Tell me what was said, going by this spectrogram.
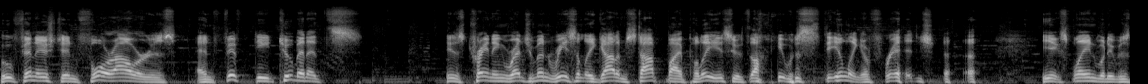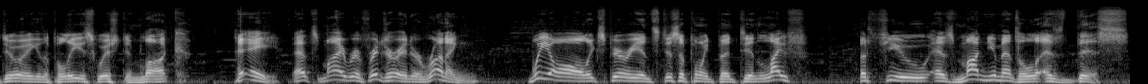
who finished in 4 hours and 52 minutes. His training regimen recently got him stopped by police who thought he was stealing a fridge. he explained what he was doing, and the police wished him luck. Hey, that's my refrigerator running. We all experience disappointment in life, but few as monumental as this.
